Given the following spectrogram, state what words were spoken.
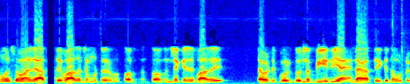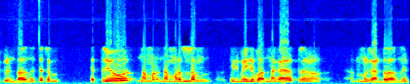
നൂറ് ശതമാനം രാത്രി വാതിലിന്റെ മുട്ടലും തുറന്നിലേക്ക് വാതിൽ ചവിട്ടിപ്പൊടുക്കില്ല ഭീതി എന്റെ അകത്തിരിക്കുന്ന കുട്ടിക്ക് ഉണ്ടാകുന്നു. ഇതെല്ലാം എത്രയോ നമ്മൾ നമ്മളെല്ലാം സിനിമയിൽ വന്ന കാലത്തിൽ നമ്മൾ കണ്ടതാണ്.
